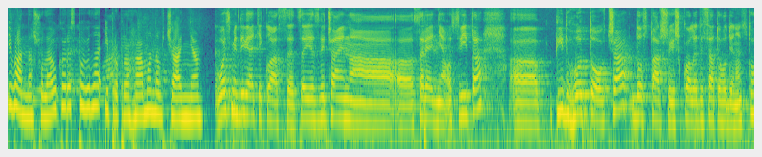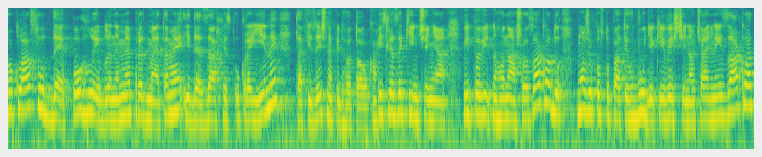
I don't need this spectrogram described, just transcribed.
Іванна Шулевка розповіла і про програму навчання. 8-9 класи це є звичайна е, середня освіта, е, підготовча до старшої школи 10-11 класу, де поглибленими предметами йде захист України та фізична підготовка. Після закінчення відповідного нашого закладу може поступати в будь-який вищий навчальний заклад,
